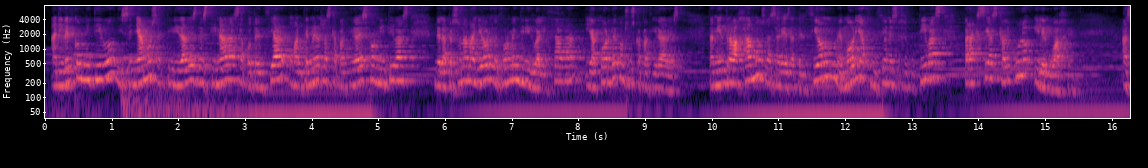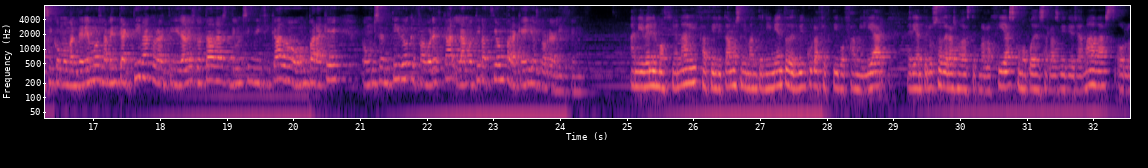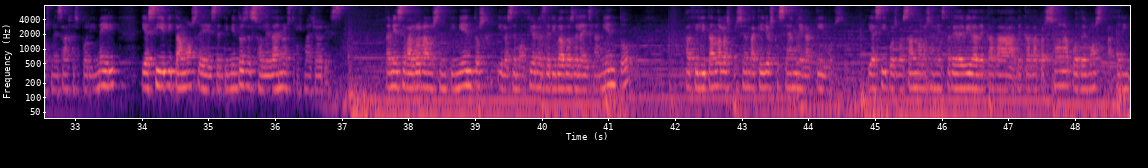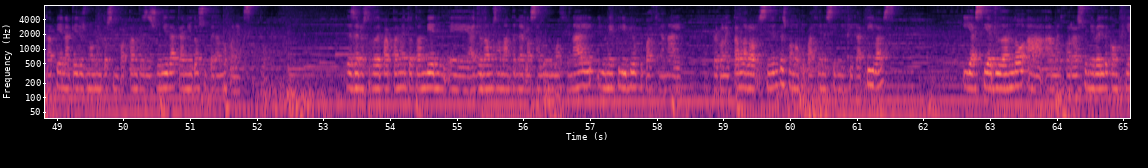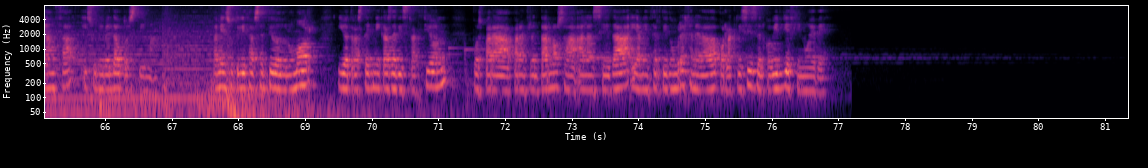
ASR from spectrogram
A nivel cognitivo, diseñamos actividades destinadas a potenciar o mantener las capacidades cognitivas de la persona mayor de forma individualizada y acorde con sus capacidades. También trabajamos las áreas de atención, memoria, funciones ejecutivas, praxias, cálculo y lenguaje así como mantenemos la mente activa con actividades dotadas de un significado o un para qué o un sentido que favorezca la motivación para que ellos lo realicen. A nivel emocional, facilitamos el mantenimiento del vínculo afectivo familiar mediante el uso de las nuevas tecnologías como pueden ser las videollamadas o los mensajes por email y así evitamos eh, sentimientos de soledad en nuestros mayores. También se valoran los sentimientos y las emociones derivados del aislamiento, facilitando la expresión de aquellos que sean negativos, y así pues basándonos en la historia de vida de cada, de cada persona podemos hacer hincapié en aquellos momentos importantes de su vida que han ido superando con éxito. Desde nuestro departamento también eh, ayudamos a mantener la salud emocional y un equilibrio ocupacional, reconectando a los residentes con ocupaciones significativas y así ayudando a, a mejorar su nivel de confianza y su nivel de autoestima. También se utiliza el sentido del humor y otras técnicas de distracción pues para, enfrentarnos a, a la ansiedad y a la incertidumbre generada por la crisis del COVID-19.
